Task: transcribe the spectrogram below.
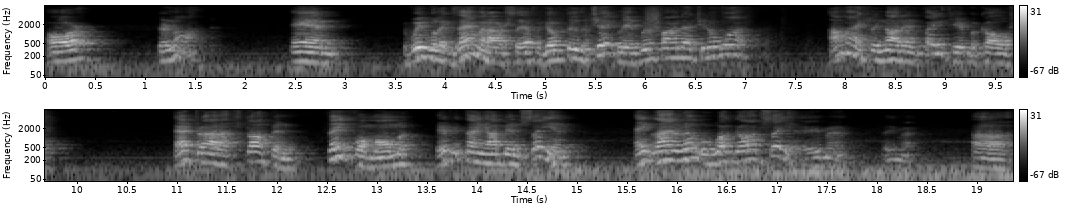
or they're not. And if we will examine ourselves and go through the checklist, we'll find out, you know what? I'm actually not in faith here because after I stop and think for a moment, everything I've been saying ain't lining up with what God's saying. Amen. Amen. Uh,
